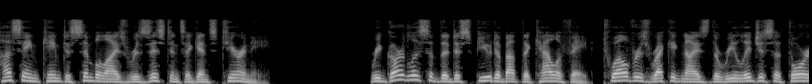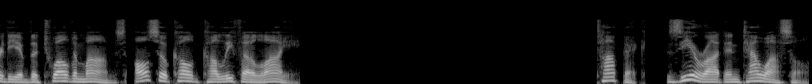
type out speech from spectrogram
Husayn came to symbolize resistance against tyranny. Regardless of the dispute about the caliphate, Twelvers recognize the religious authority of the Twelve Imams, also called Khalifa Ala'i. Ziyarat and Tawassul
